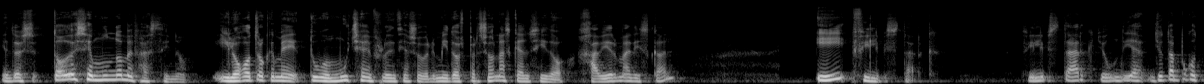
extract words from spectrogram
Entonces, todo ese mundo me fascinó. Y luego otro que me tuvo mucha influencia sobre mí, dos personas que han sido Javier Mariscal y Philip Stark. Philip Stark, yo un día, yo tampoco,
